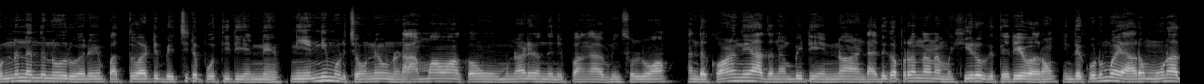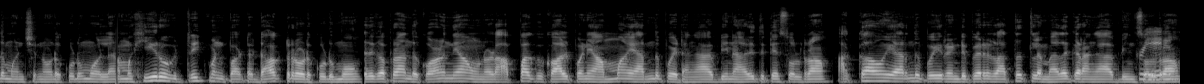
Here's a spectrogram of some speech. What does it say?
ஒன்றுலேருந்து நூறு வரையும் பத்து வாட்டி பெட்ஷீட்டை போத்திட்டு எண்ணு. நீ எண்ணி முடித்த உடனே உன்னோட அம்மாவும் அக்காவும் முன்னாடி வந்து நிற்பாங்க அப்படின்னு சொல்லுவான். அந்த குழந்தைய அதை நம்பிட்டு எண்ணும் அண்ட் அதுக்கப்புறம் தான் நம்ம ஹீரோக்கு தெரிய வரும். இந்த குடும்பம் யாரும் மூணாவது மனுஷனோட குடும்பம் இல்லை. நம்ம ஹீரோக்கு ட்ரீட்மெண்ட் பார்த்த டாக்டரோட குடும்பம். அதுக்கப்புறம் அந்த குழந்தைய அவனோட அப்பாவுக்கு கால் பண்ணி அம்மா இறந்து போயிட்டாங்க அப்படின்னு அழுதுட்டே சொல்கிறான் அக்காவும் இறந்து போய் ரெண்டு பேரும் ரத்தத்தில் மிதக்குறாங்க அப்படின்னு சொல்கிறான்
